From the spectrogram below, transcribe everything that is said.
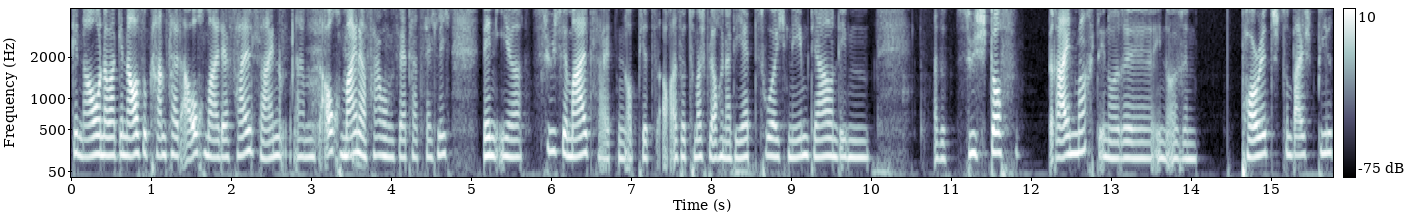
Genau, aber genauso kann es halt auch mal der Fall sein. Ähm, ist auch mein Erfahrungswert tatsächlich, wenn ihr süße Mahlzeiten, ob jetzt auch, also zum Beispiel auch in der Diät zu euch nehmt, ja, und eben, also Süßstoff reinmacht in eure, in euren Porridge zum Beispiel.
